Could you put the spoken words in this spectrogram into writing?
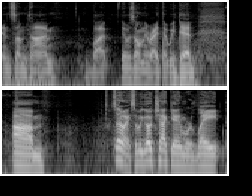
in some time, but it was only right that we did. Um, so anyway, so we go check in. We're late.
